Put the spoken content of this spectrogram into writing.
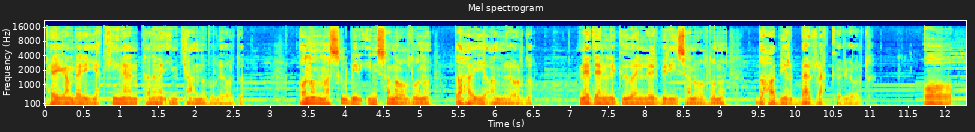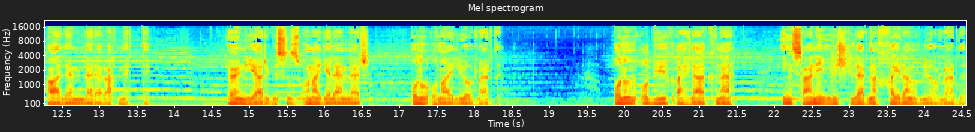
peygamberi yakinen tanıma imkanını buluyordu. Onun nasıl bir insan olduğunu daha iyi anlıyordu. Nedenli güvenilir bir insan olduğunu daha bir berrak görüyordu. O alemlere rahmetti. Ön yargısız ona gelenler onu onaylıyorlardı. Onun o büyük ahlakına, insani ilişkilerine hayran oluyorlardı.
